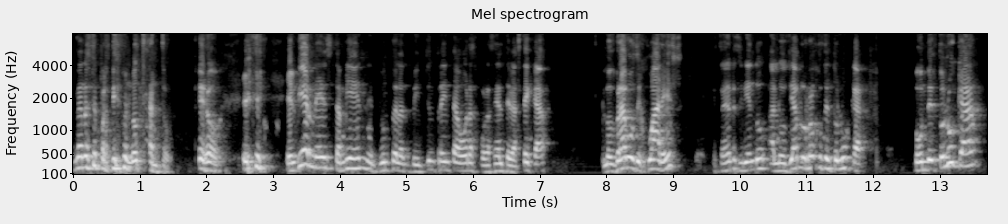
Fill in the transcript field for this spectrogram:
Bueno, este partido no tanto, pero el viernes también, en punto de las 21.30 horas por la señal TV Azteca, los Bravos de Juárez están recibiendo a los Diablos Rojos del Toluca, donde el Toluca,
